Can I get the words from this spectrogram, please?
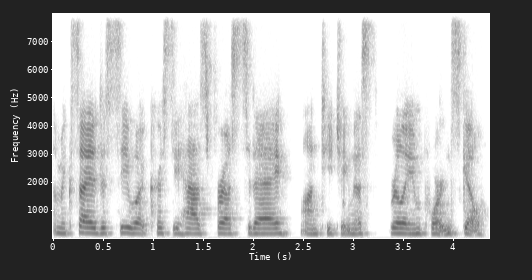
am excited to see what Kristi has for us today on teaching this really important skill.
